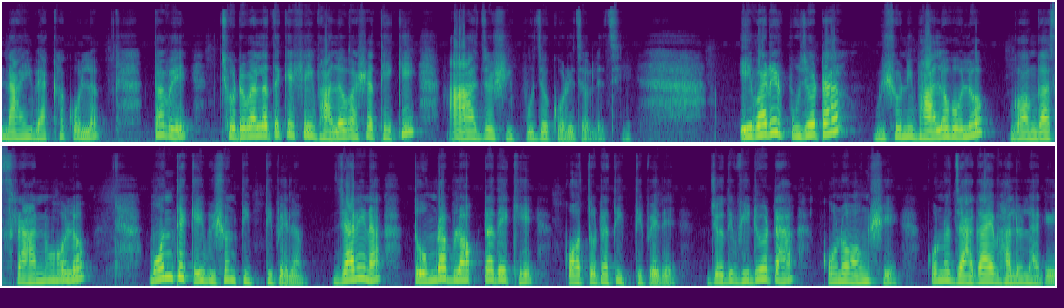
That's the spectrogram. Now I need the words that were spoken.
নাই ব্যাখ্যা করলাম। তবে ছোটোবেলা থেকে সেই ভালোবাসা থেকেই আজও শিব পুজো করে চলেছি। এবারের পুজোটা ভীষণই ভালো হলো, গঙ্গা স্নানও হলো, মন থেকেই ভীষণ তৃপ্তি পেলাম। জানি না তোমরা ব্লগটা দেখে কতটা তৃপ্তি পেলে। যদি ভিডিওটা কোনো অংশে, কোনো জায়গায় ভালো লাগে,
